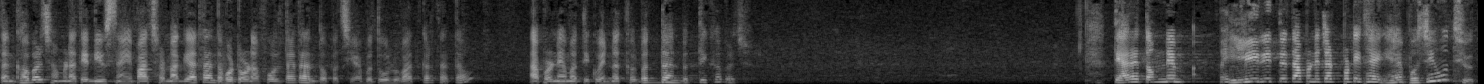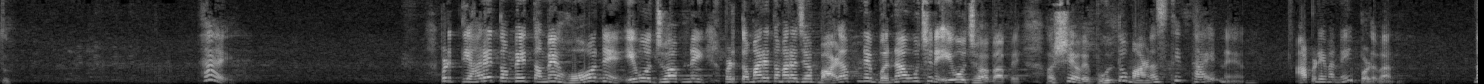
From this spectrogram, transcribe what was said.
તને ખબર છે, હમણાં તે દિવસે અહીં પાછળમાં ગયા હતા ને તો વટોળા ફોલતા હતા ને તો પછી આ બધું ઓલું વાત કરતા હતા આપણને એમાંથી કોઈ નથી ખબર. બધાને બધી ખબર છે. ત્યારે તમને પહેલી રીતે તો આપણને ચટપટી થાય હે, પછી હું થયું તું? થાય. પણ ત્યારે તમે તમે હો ને, એવો જવાબ નહીં. પણ તમારે તમારા જે બાળકને બનાવવું છે ને, એવો જવાબ આપે. હશે, હવે ભૂલ તો માણસથી જ થાય ને. આપણે એમાં નહીં પડવાનું. ન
